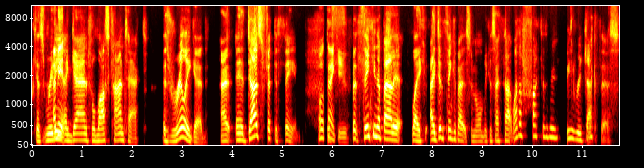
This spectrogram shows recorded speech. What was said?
because reading mean- again for Lost Contact is really good. And it does fit the theme. Oh, thank th- you. But thinking about it, like I did think about it similar because I thought, why the fuck did we, we reject this?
